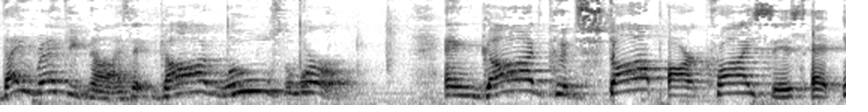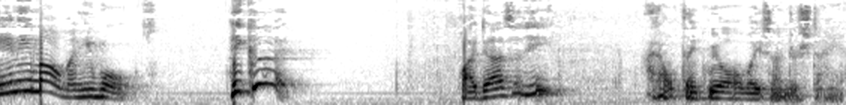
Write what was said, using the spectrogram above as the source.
They recognize that God rules the world. And God could stop our crisis at any moment He wants. He could. Why doesn't He? I don't think we always understand.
